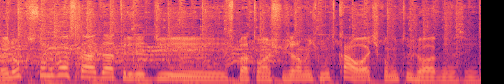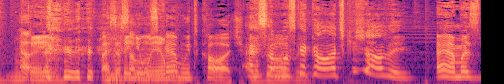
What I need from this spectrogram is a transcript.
Eu não costumo gostar da trilha de Splatoon. Acho geralmente muito caótica, muito jovem, assim. Não É, tem. Mas não essa tem música é emo. muito caótica. Essa jovem. música é caótica e jovem. É, mas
